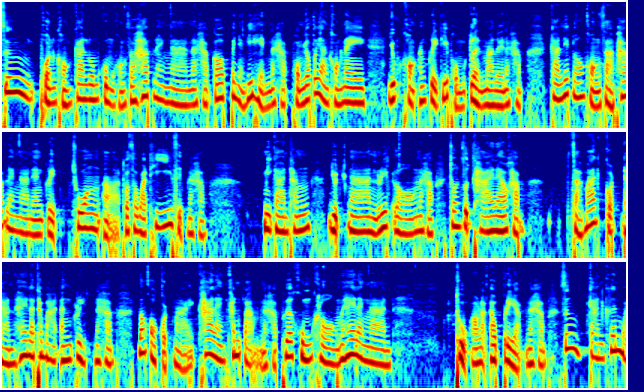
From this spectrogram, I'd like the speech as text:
ซึ่งผลของการรวมกลุ่มของสภาพแรงงานนะครับก็เป็นอย่างที่เห็นนะครับ ผมยกตัวอย่างของในยุคของอังกฤษที่ผมเกริ่นมาเลยนะครับ การเรียกร้องของสภาพแรงงานในอังกฤษช่วงทศวรรษที่ 20 นะครับ มีการทั้งหยุดงานเรียกร้องนะครับ จนสุดท้ายแล้วครับ สามารถกดดันให้รัฐบาลอังกฤษนะครับ ต้องออกกฎหมายค่าแรงขั้นต่ำนะครับ เพื่อคุ้มครองไม่ให้แรงงาน ถูกเอารัดเอาเปรียบนะครับ ซึ่งการเคลื่อนไหว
